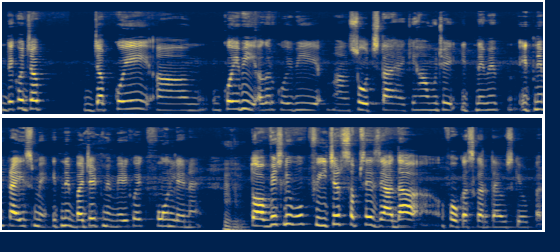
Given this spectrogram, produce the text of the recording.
देखो जब जब कोई आ, कोई भी अगर कोई भी आ, सोचता है कि हाँ मुझे इतने में इतने प्राइस में इतने बजट में मेरे को एक फ़ोन लेना है तो ऑब्वियसली वो फीचर सबसे ज़्यादा फोकस करता है उसके ऊपर।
